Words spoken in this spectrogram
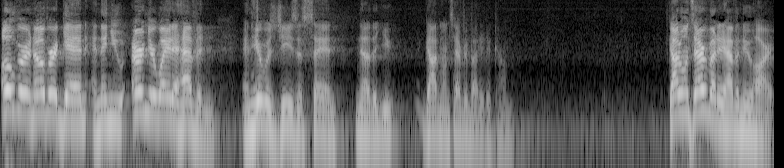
over and over again, and then you earn your way to heaven. And here was Jesus saying, No, that you, God wants everybody to come. God wants everybody to have a new heart.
